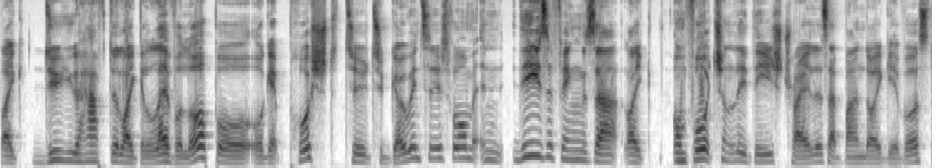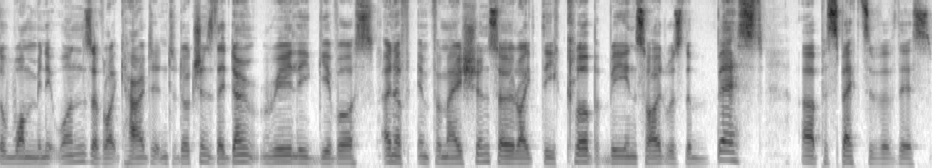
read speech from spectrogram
Like, do you have to like level up or, or get pushed to to go into this form? And these are things that like unfortunately these trailers that bandai give us the one minute ones of like character introductions they don't really give us enough information so like the club b inside was the best uh, perspective of this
